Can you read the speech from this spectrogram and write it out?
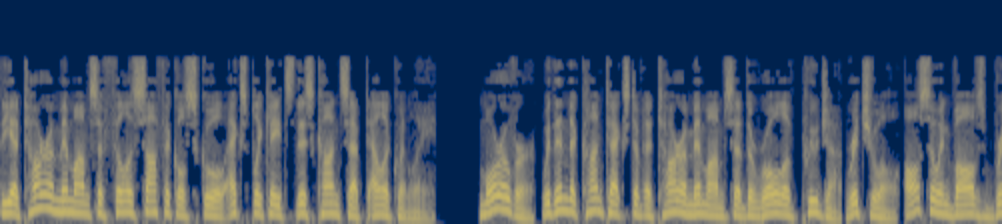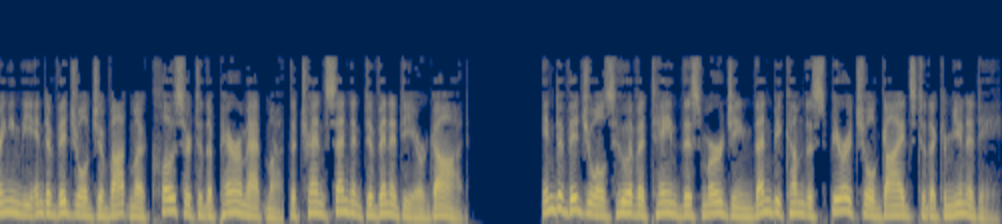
The Uttara Mimamsa philosophical school explicates this concept eloquently. Moreover, within the context of Uttara Mimamsa the role of puja ritual also involves bringing the individual jivatma closer to the paramatma the transcendent divinity or God. Individuals who have attained this merging then become the spiritual guides to the community.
